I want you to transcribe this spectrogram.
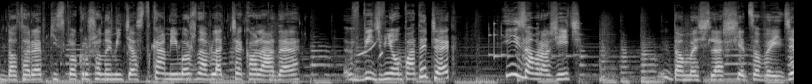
Do torebki z pokruszonymi ciastkami można wlać czekoladę, wbić w nią patyczek i zamrozić. Domyślasz się, co wyjdzie?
